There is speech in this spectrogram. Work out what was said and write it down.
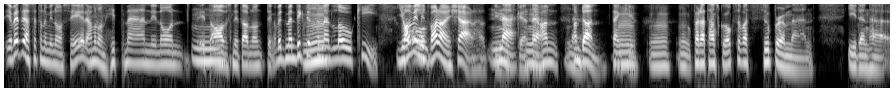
jag vet att jag har sett honom i någon serie, han var någon hitman i någon, ett avsnitt av någonting. Men riktigt sån där low key. Mm. Jo, han vill och- inte vara en stjärna helt tydligt Nej, ska jag nej, säga. Han, nej. I'm done, thank you. Mm, mm, mm. För att han skulle också vara Superman i den här,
